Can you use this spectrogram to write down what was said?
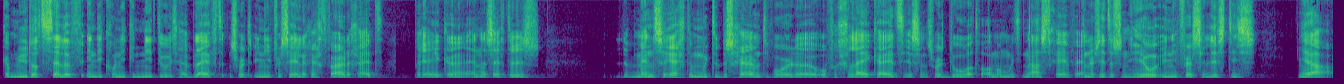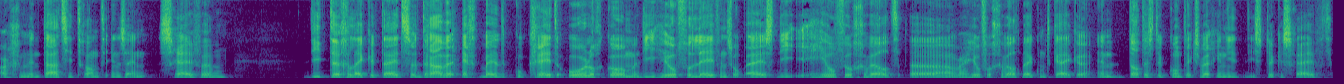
Camus dat zelf in die chronieken niet doet. Hij blijft een soort universele rechtvaardigheid preken. En dan zegt er dus, de mensenrechten moeten beschermd worden of gelijkheid is een soort doel wat we allemaal moeten nastreven. En er zit dus een heel universalistisch ja, argumentatietrand in zijn schrijven, die tegelijkertijd, zodra we echt bij de concrete oorlog komen, die heel veel levens opeist, die heel veel geweld, uh, waar heel veel geweld bij komt kijken, en dat is de context waarin hij die stukken schrijft,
